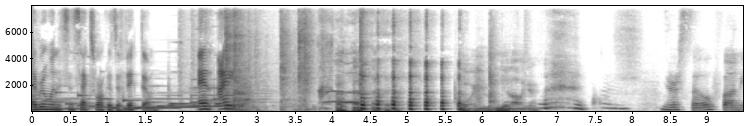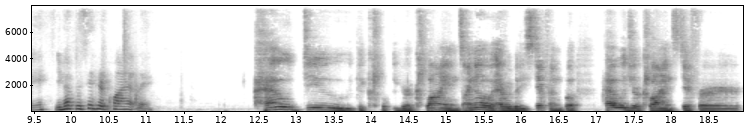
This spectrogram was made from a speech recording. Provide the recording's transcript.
everyone that's in sex work is a victim, and I. Don't worry, we can do it all again. You're so funny. You have to sit here quietly. How do the cl- your clients? I know everybody's different, but how would your clients differ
